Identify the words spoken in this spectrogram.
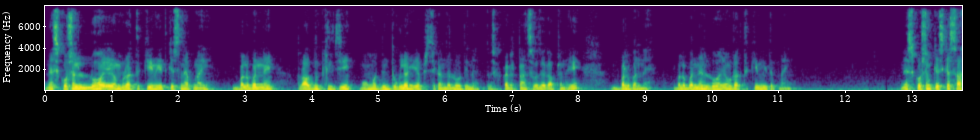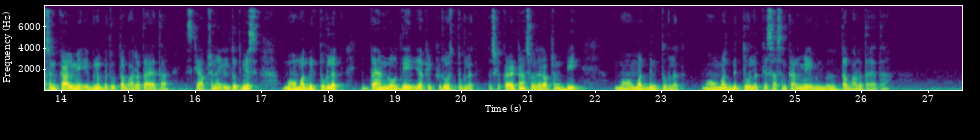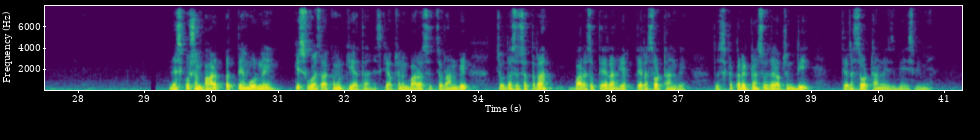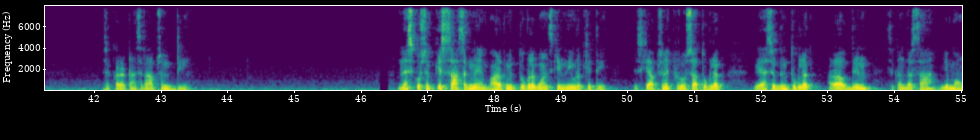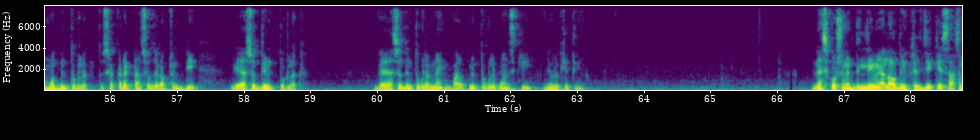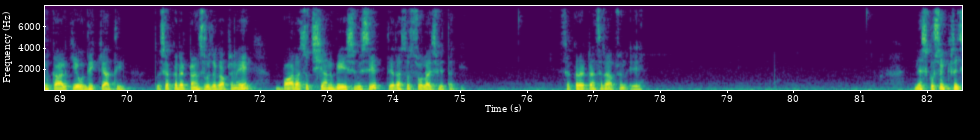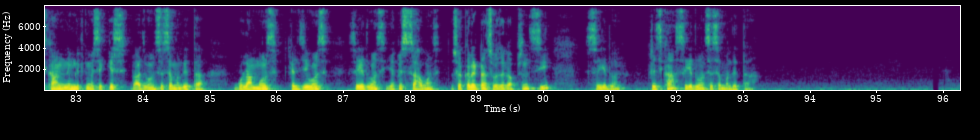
नेक्स्ट क्वेश्चन लोह एवं रक्त की नीति किसने अपनाई? बलबन ने, अलाउद्दीन खिलजी, मोहम्मद बिन तुगलक या फिर सिकंदर लोधी ने? तो इसका करेक्ट आंसर हो जाएगा ऑप्शन ए बलबन ने। बलबन ने लोह एवं रक्त की नीति अपनाई। नेक्स्ट क्वेश्चन किसके शासनकाल में इब्न बतूता भारत आया था? इसके ऑप्शन है इल्तुतमिश मोहम्मद बिन तुगलक, इब्राहिम लोदी या फिर फिरोज तुगलक। तो इसका करेक्ट आंसर हो जाएगा ऑप्शन बी मोहम्मद बिन तुगलक। मोहम्मद बिन तुगलक के शासनकाल में इब्न बतूता भारत आया था। नेक्स्ट क्वेश्चन भारत पर तैमूर ने किस वर्ष आक्रमण किया था? इसके ऑप्शन है बारह सौ चौरानवे, चौदह सौ सत्रह, बारह सौ तेरह या तेरह सौ अट्ठानवे। तो इसका करेक्ट आंसर हो जाएगा ऑप्शन डी तेरह सौ अट्ठानवे ईस्वी में। इसका करेक्ट आंसर है ऑप्शन डी नेक्स्ट क्वेश्चन किस शासक ने भारत में तुगलक वंश की नींव रखी थी? इसके ऑप्शन है फिरोज शाह तुगलक, गयासुद्दीन तुगलक, अलाउद्दीन सिकंदर शाह, ये मोहम्मद बिन तुगलक। तो इसका करेक्ट आंसर हो जाएगा ऑप्शन बी गयासुद्दीन तुगलक। गयासुद्दीन तुगलक ने भारत में तुगलक वंश की नींव रखी थी। नेक्स्ट क्वेश्चन है, दिल्ली में अलाउद्दीन खिलजी के शासनकाल की अवधि क्या थी? तो इसका करेक्ट आंसर हो जाएगा ऑप्शन ए बारह सौ छियानवे ईस्वी से तेरह सौ सोलह ईस्वी तक की। इसका करेक्ट आंसर है option A next question Khizr Khan निम्नलिखित में से किस राजवंश से संबंधित था? गुलाम वंश, खिलजी वंश, सैयद वंश या फिर शाह वंश? तो इसका करेक्ट आंसर हो जाएगा ऑप्शन सी सैयद वंश। खिज खान सैयद वंश से संबंधित था।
